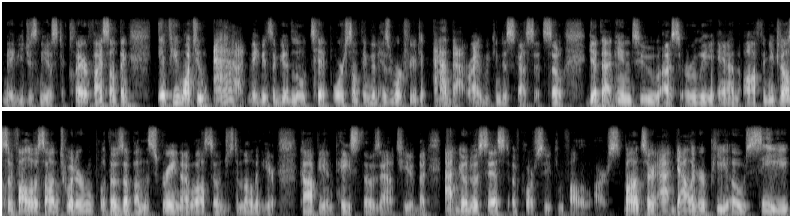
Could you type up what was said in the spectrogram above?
maybe you just need us to clarify something. If you want to add, maybe it's a good little tip or something that has worked for you to add that, right? We can discuss it. So get that into us early and often. You can also follow us on Twitter. We'll put those up on the screen. I will also, in just a moment here, copy and paste those out to you. But at GoToAssist, of course, so you can follow our sponsor at Gallagher POC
